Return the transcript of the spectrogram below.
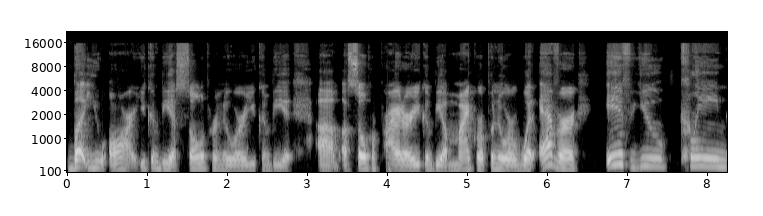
but you are. You can be a solopreneur, you can be a, um, a sole proprietor, you can be a micropreneur, whatever. If you clean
